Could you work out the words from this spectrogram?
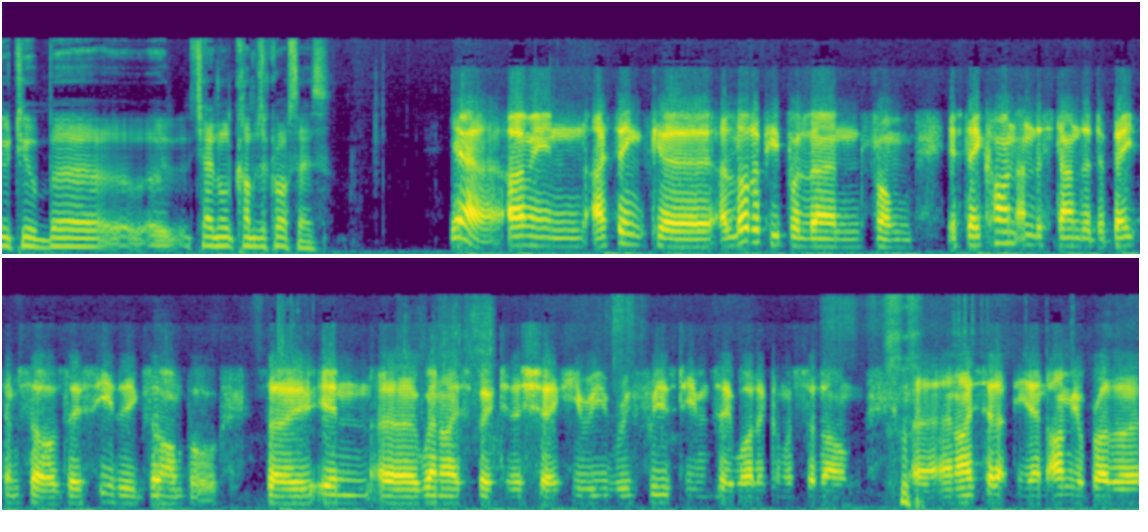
YouTube uh, channel comes across as. Yeah, I mean, I think uh, a lot of people learn from if they can't understand the debate themselves, they see the example. So, in uh, when I spoke to the sheikh, he refused to even say "Wa alaikum assalam," uh, and I said at the end, "I'm your brother."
